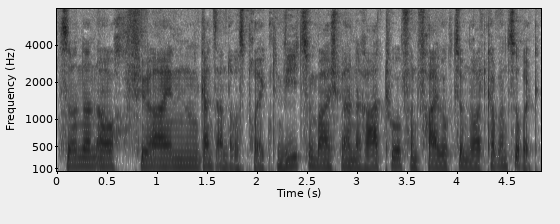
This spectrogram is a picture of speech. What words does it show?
sondern auch für ein ganz anderes Projekt, wie zum Beispiel eine Radtour von Freiburg zum Nordkap und zurück.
